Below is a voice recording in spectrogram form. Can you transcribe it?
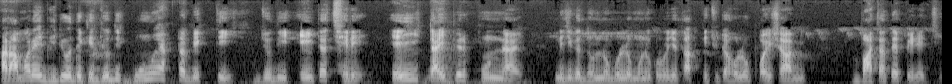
আর আমার এই ভিডিও দেখে যদি কোনো একটা ব্যক্তি যদি এইটা ছেড়ে এই টাইপের ফোন নেয়। নিজেকে ধন্য বললে মনে করব যে, তার কিছুটা হলেও পয়সা আমি বাঁচাতে পেরেছি।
